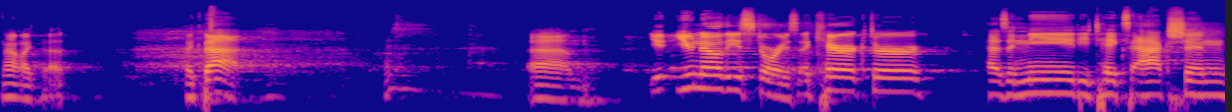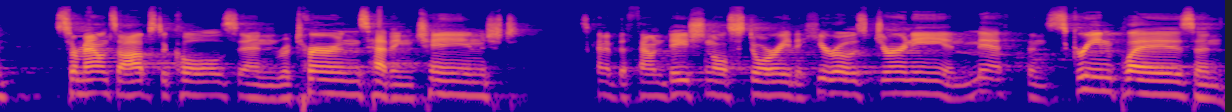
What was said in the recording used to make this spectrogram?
Not like that. Like that. Um, you, you know these stories. A character has a need, he takes action, surmounts obstacles, and returns having changed. Kind of the foundational story, the hero's journey, and myth, and screenplays, and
